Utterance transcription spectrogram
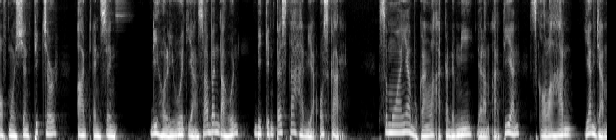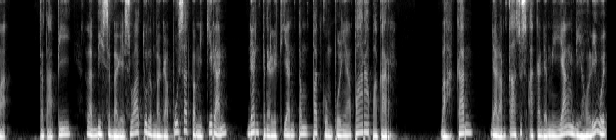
of Motion Picture, Art and Science di Hollywood yang saban tahun bikin pesta hadiah Oscar semuanya bukanlah akademi dalam artian sekolahan yang jamak, tetapi lebih sebagai suatu lembaga pusat pemikiran dan penelitian tempat kumpulnya para pakar. Bahkan dalam kasus akademi yang di Hollywood,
